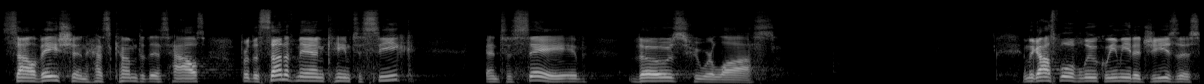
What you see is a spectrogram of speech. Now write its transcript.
Salvation has come to this house, for the Son of Man came to seek and to save those who were lost. In the Gospel of Luke, we meet a Jesus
